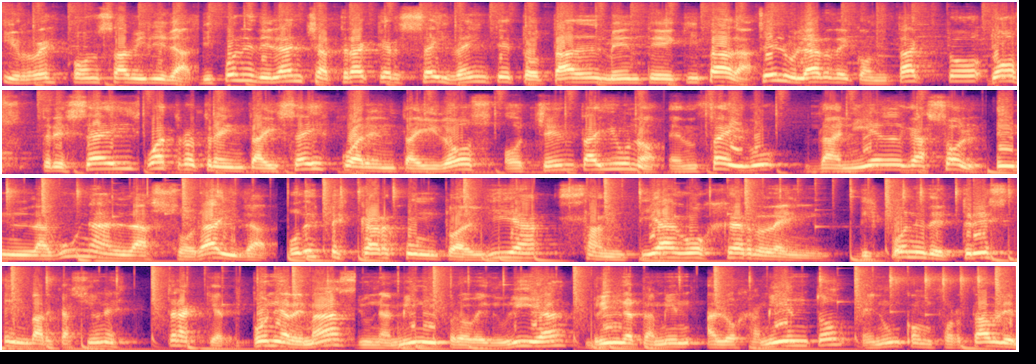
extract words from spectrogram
y responsabilidad. Dispone de lancha Tracker 620 totalmente equipada. Celular de contacto 236 436 42 81. En Facebook, Daniel Gasol. En Laguna La Zoraida, podés pescar junto al guía Santiago Gerlain. Dispone de tres embarcaciones Tracker. Dispone además de una mini proveeduría, brinda también alojamiento en un confortable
